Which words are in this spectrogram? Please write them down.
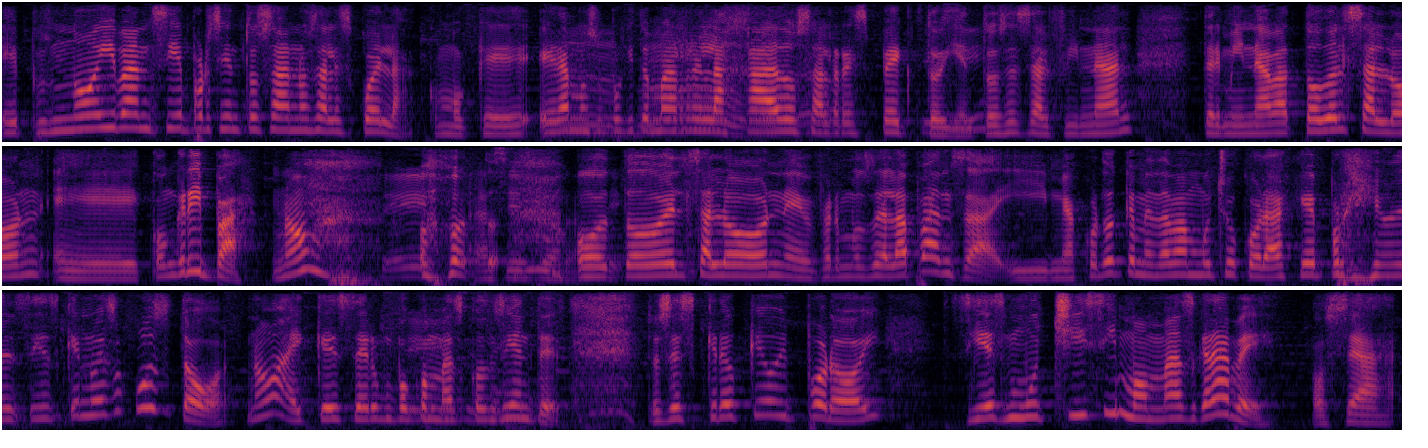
eh, pues no iban 100% sanos a la escuela, como que éramos un poquito más relajados al respecto, y entonces al final terminaba todo el salón eh, con gripa, ¿no? o, todo el salón enfermos de la panza, y me acuerdo que me daba mucho coraje porque yo decía, es que no es justo, ¿no? Hay que ser un poco más conscientes. Entonces creo que hoy por hoy sí es muchísimo más grave. O sea,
